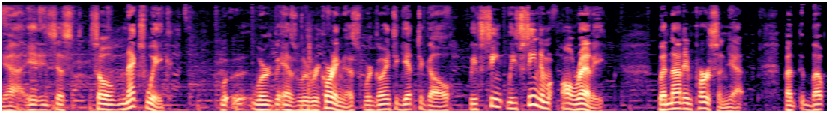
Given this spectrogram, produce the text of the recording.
Yeah, it's just so next week we're, as we're recording this, we're going to get to go. We've seen we've seen him already, but not in person yet. But but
